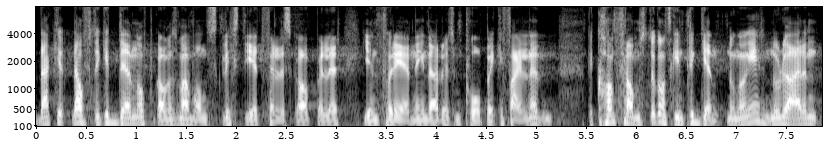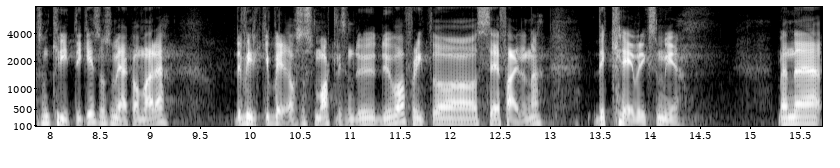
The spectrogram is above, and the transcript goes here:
det er, ikke, det er, ofte ikke den oppgaven som er vanskeligst i et fellesskap eller i en forening. der du liksom påpeker feilene. Det kan framstå ganske intelligent noen ganger når du er en sånn kritiker. sånn som jeg kan være. Det virker også smart. Liksom. Du, du, var flink til å se feilene. Det krever ikke så mye. Men eh,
